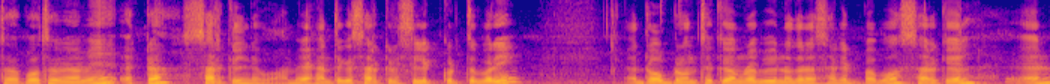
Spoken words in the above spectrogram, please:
তো প্রথমে আমি একটা সার্কেল নেব। আমি এখান থেকে সার্কেল সিলেক্ট করতে পারি। ড্রপডাউন থেকে আমরা বিভিন্ন ধরনের সার্কেল পাবো। সার্কেল অ্যান্ড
